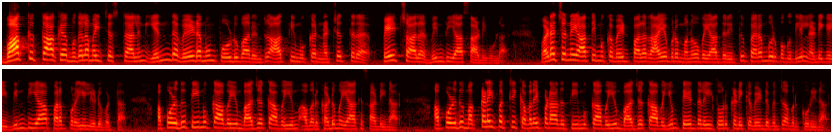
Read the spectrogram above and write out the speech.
வாக்குக்காக முதலமைச்சர் ஸ்டாலின் எந்த வேடமும் போடுவார் என்று அதிமுக நட்சத்திர பேச்சாளர் விந்தியா சாடியுள்ளார். வடசென்னை அதிமுக வேட்பாளர் ராயபுரம் மனோவை ஆதரித்து பெரம்பூர் பகுதியில் நடிகை விந்தியா பரப்புரையில் ஈடுபட்டார். அப்பொழுது திமுகவையும் பாஜகவையும் அவர் கடுமையாக சாடினார். அப்பொழுது மக்களை பற்றி கவலைப்படாத திமுகவையும் பாஜகவையும் தேர்தலில் தோற்கடிக்க வேண்டும் என்று அவர் கூறினார்.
